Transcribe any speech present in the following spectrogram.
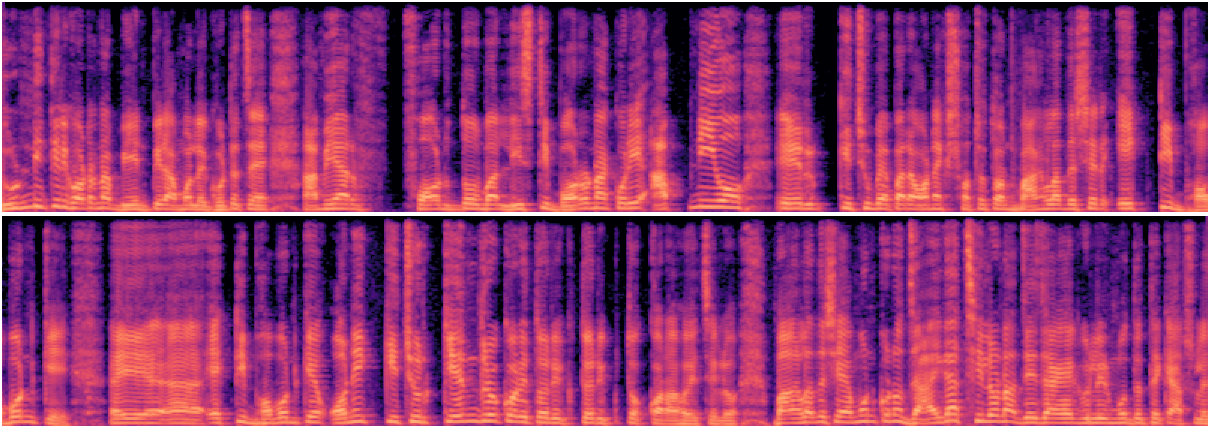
দুর্নীতির ঘটনা বিএনপির আমলে ঘটেছে। আমি আর ফর্দ বা লিস্টটি বড় না করি, আপনিও এর কিছু ব্যাপারে অনেক সচেতন। বাংলাদেশের একটি ভবনকে একটি ভবনকে অনেক কিছুর কেন্দ্র করে তৈরি করা হয়েছিল। বাংলাদেশে এমন কোনো জায়গা ছিল না যে জায়গাগুলির মধ্যে থেকে আসলে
